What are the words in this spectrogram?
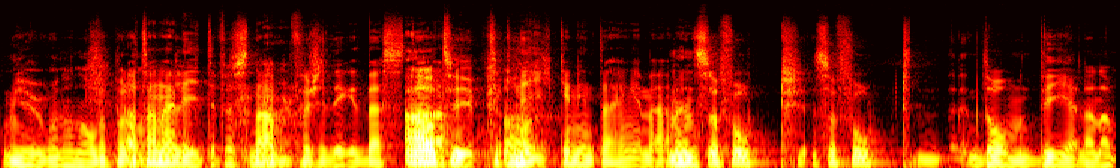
Om Djurgården, han håller på Att dem. han är lite för snabb för sitt eget bästa. Ja, att typ. tekniken inte hänger med. Men så fort, så fort de delarna,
